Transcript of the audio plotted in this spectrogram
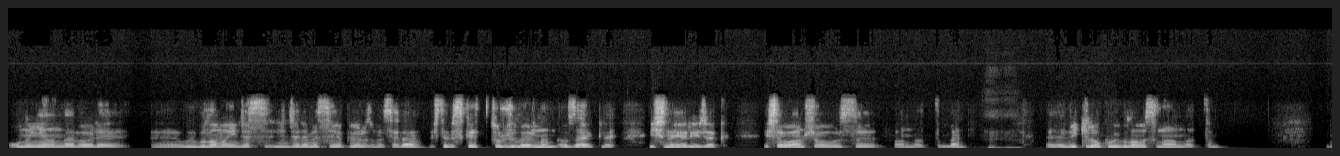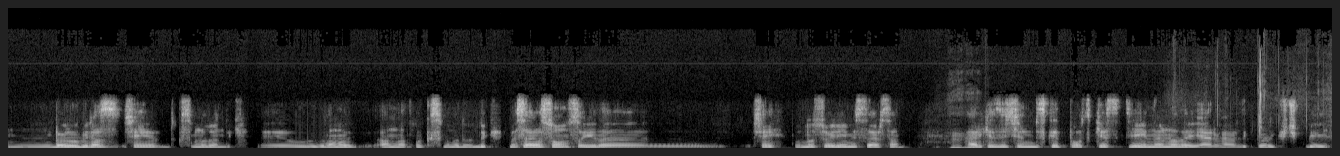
Onun yanında böyle e, uygulama incesi, incelemesi yapıyoruz mesela. İşte bisiklet turcularının özellikle işine yarayacak. İşte Warm Showers'ı anlattım ben. Hı hı. E, Wikiloc uygulamasını anlattım. Hmm, böyle biraz şey kısmına döndük. E, uygulama anlatma kısmına döndük. Mesela son sayıda şey bunu söyleyeyim istersen. Hı hı. Herkes için bisiklet podcast yayınlarına da yer verdik. Böyle küçük bir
